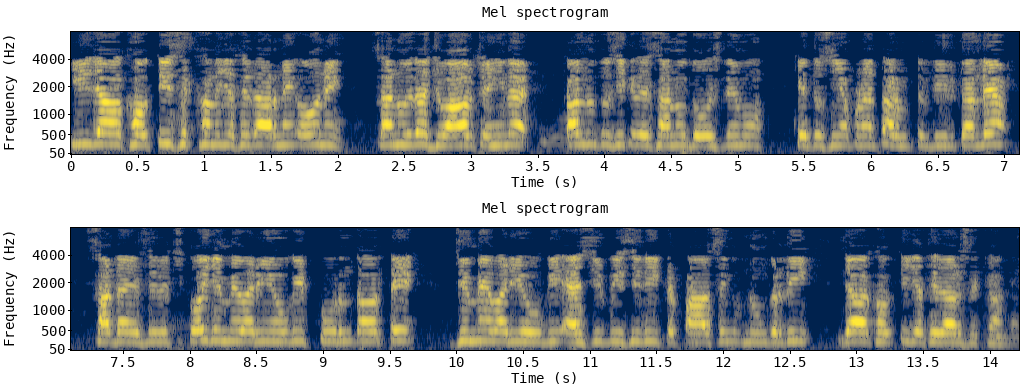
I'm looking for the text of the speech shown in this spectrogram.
ਕੀ ਜਾਂ ਅਖੌਤੀ ਸਿੱਖਾਂ ਦੇ ਜਥੇਦਾਰ ਨੇ ਉਹ ਨੇ? ਸਾਨੂੰ ਇਹਦਾ ਜਵਾਬ ਚਾਹੀਦਾ ਕੱਲ ਨੂੰ ਤੁਸੀਂ ਕਿਤੇ ਸਾਨੂੰ ਦੋਸ਼ ਦੇਵੋ ਕਿ ਤੁਸੀਂ ਆਪਣਾ ਧਰਮ ਤਬਦੀਲ ਕਰ ਲਿਆ। ਸਾਡਾ ਇਸ ਵਿੱਚ ਕੋਈ ਜ਼ਿੰਮੇਵਾਰੀ ਨਹੀਂ ਹੋਊਗੀ, ਪੂਰਨ ਤੌਰ ਤੇ ਜ਼ਿੰਮੇਵਾਰੀ ਹੋਊਗੀ ਐਸਜੀਪੀਸੀ ਦੀ, ਕਿਰਪਾਲ ਸਿੰਘ ਬਨੂੰਗਰ ਦੀ ਜਾਂ ਅਖੌਤੀ ਜਥੇਦਾਰ ਸਿੱਖਾਂ ਦਾ।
